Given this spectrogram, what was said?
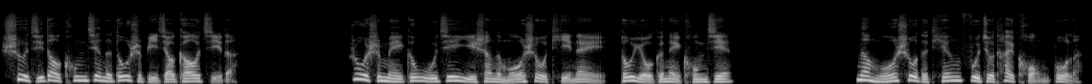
涉及到空间的都是比较高级的。若是每个五阶以上的魔兽体内都有个内空间，那魔兽的天赋就太恐怖了，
